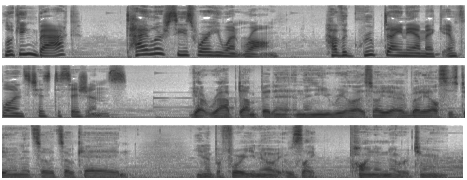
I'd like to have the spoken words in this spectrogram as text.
Looking back, Tyler sees where he went wrong, how the group dynamic influenced his decisions. You got wrapped up in it, and then you realize, oh yeah, everybody else is doing it, so it's okay. And you know, before you know it, it was like point of no return.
